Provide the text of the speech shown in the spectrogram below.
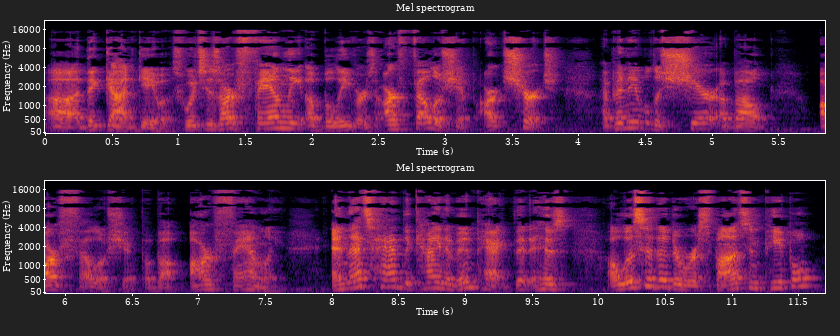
uh, that God gave us, which is our family of believers, our fellowship, our church. I've been able to share about our fellowship, about our family. And that's had the kind of impact that has elicited a response in people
